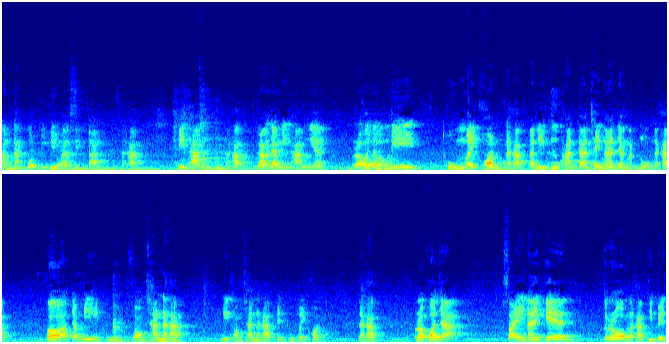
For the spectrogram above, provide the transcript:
น้ำหนักกดอยู่ที่ประมาณ10ตันนะครับ มีถังนะครับ หลังจากมีถังเนี่ยเราก็จะต้องมีถุงไมคอนนะครับ อันนี้คือผ่านการใช้งานอย่างหนักหน่วงนะครับ ก็จะมีถุงสองชั้นนะครับ มีสองชั้นนะครับ เป็นถุงไมคอนนะครับ เราก็จะใส่ในแกนกรองนะครับ ที่เป็น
